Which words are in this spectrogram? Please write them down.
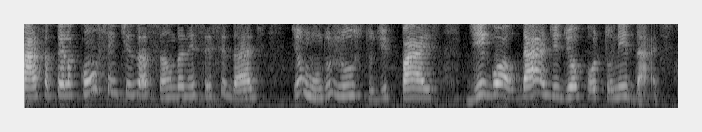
passa pela conscientização da necessidade de um mundo justo, de paz, de igualdade de oportunidades.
